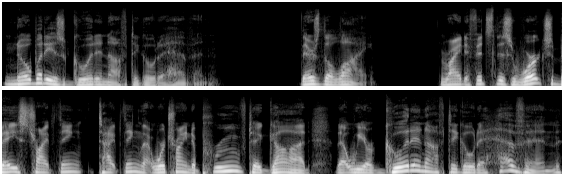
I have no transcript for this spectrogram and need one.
nobody is good enough to go to heaven. There's the lie right if it's this works based type thing type thing that we're trying to prove to god that we are good enough to go to heaven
